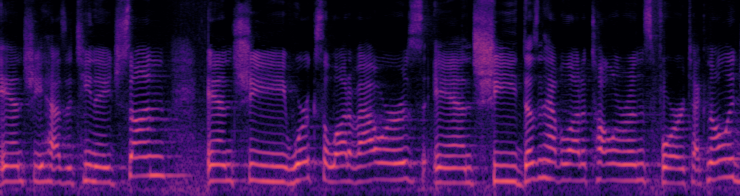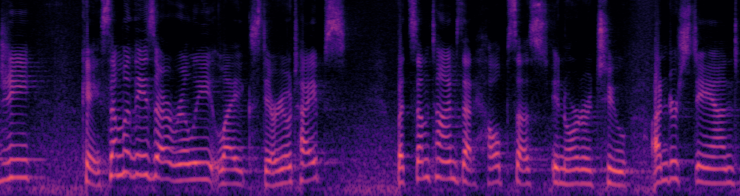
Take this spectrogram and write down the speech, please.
and she has a teenage son and she works a lot of hours and she doesn't have a lot of tolerance for technology. Okay, some of these are really like stereotypes, but sometimes that helps us in order to understand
